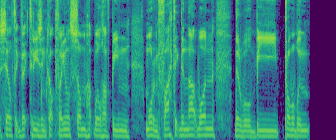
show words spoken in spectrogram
Celtic victories in cup finals. Some will have been more emphatic than that one. There will be probably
